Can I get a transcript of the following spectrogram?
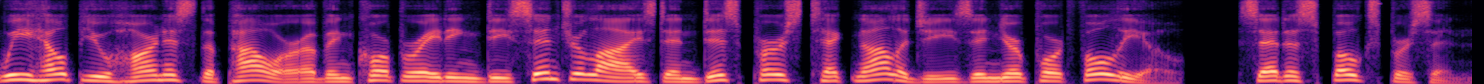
We help you harness the power of incorporating decentralized and dispersed technologies in your portfolio, said a spokesperson.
